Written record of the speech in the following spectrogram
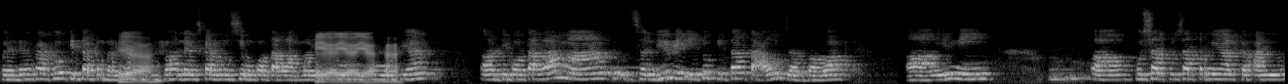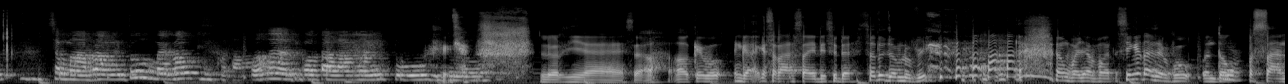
Benteng Vefu kita kembali ke Bubahan yang sekarang Museum Kota Lama itu. Iya, iya, iya. Kemudian eh, di Kota Lama sendiri itu kita tahu bahwa eh, ini eh, pusat-pusat perniagaan Semarang itu memang di Kota Lama, di Kota Lama itu gitu. Luar biasa. Oh, Oke bu, nggak keserasa ini sudah satu jam lebih. Yang banyak banget. Singkat aja bu, untuk Iya. pesan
